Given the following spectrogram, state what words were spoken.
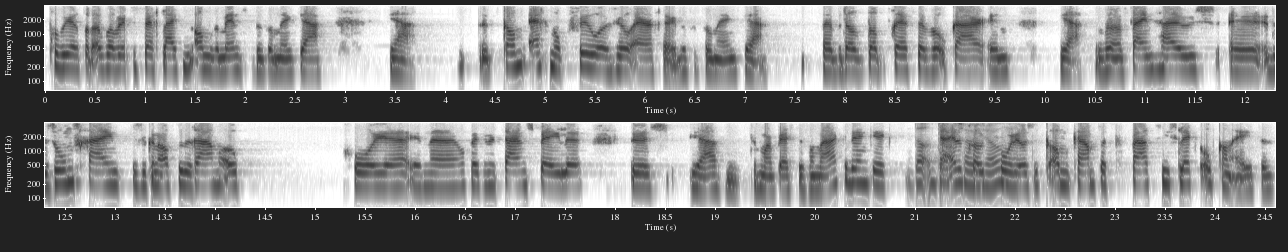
probeer het dan ook wel weer te vergelijken met andere mensen. Dus dan denk ik, ja, ja, het kan echt nog veel en veel erger. Dat ik dan denk, ja, we hebben dat, dat betreft hebben we elkaar en ja, we een fijn huis. Uh, de zon schijnt, dus we kunnen af en toe de ramen open gooien en uh, of even in de tuin spelen. Dus ja, er maar het beste van maken, denk ik. Dat, dat ja, en het grote voordeel is dat ik al mijn kamerpaties lekker op kan eten.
